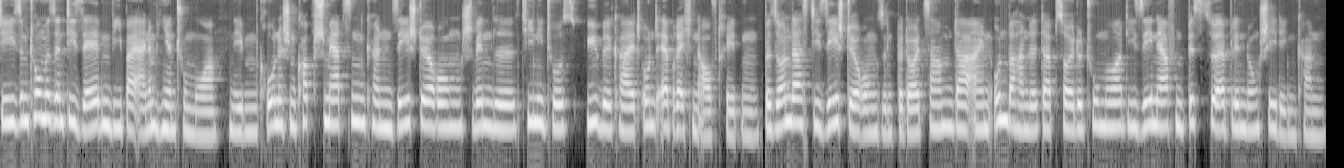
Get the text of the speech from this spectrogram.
Die Symptome sind dieselben wie bei einem Hirntumor. Neben chronischen Kopfschmerzen können Sehstörungen, Schwindel, Tinnitus, Übelkeit und Erbrechen auftreten. Besonders die Sehstörungen sind bedeutsam, da ein unbehandelter Pseudotumor die Sehnerven bis zur Erblindung schädigen kann.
